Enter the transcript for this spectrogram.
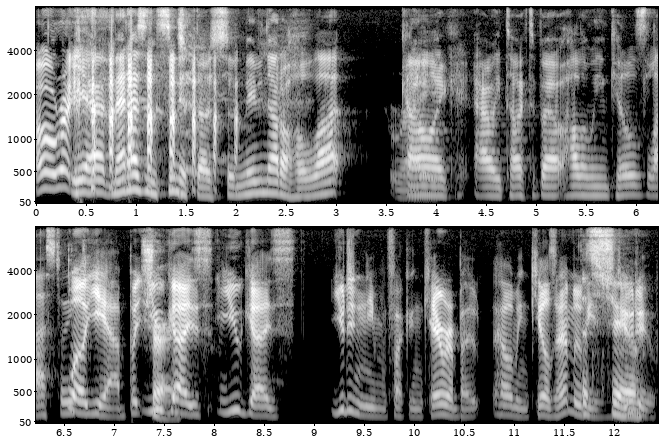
Oh right. Yeah, Mat hasn't seen it though, so maybe not a whole lot. Right. Kind of like how he talked about Halloween Kills last week. Well, yeah, but Sure. you guys, you guys, you didn't even fucking care about Halloween Kills. That movie's That's doo-doo.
